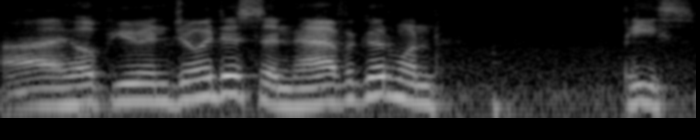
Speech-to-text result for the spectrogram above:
I hope you enjoyed this and have a good one. Peace.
